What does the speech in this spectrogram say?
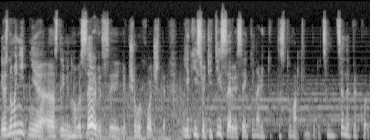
і різноманітні е, стрімінгові сервіси, якщо ви хочете, якісь ott сервіси, які навіть тут тестувати не буду. Це, це не прикольно.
